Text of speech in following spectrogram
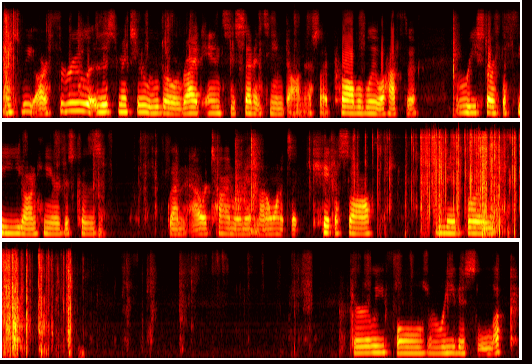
Once we are through this mixer, we will go right into 17 Donner. So I probably will have to restart the feed on here just because I've got an hour time limit and I don't want it to kick us off mid-break. Gurley, Foles, Revis, Luck,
